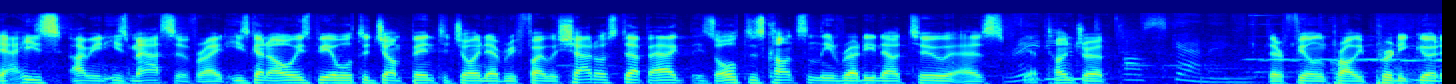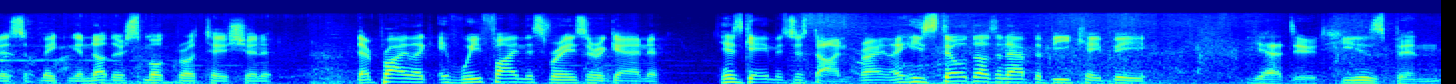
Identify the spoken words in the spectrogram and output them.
Yeah, he's, I mean, he's massive, right? He's going to always be able to jump in to join every fight with Shadow Step. Ag, his ult is constantly ready now, too, as yeah, Tundra they're feeling probably pretty good as making another smoke rotation. They're probably like, if we find this Razor again, his game is just done, right? Like he still doesn't have the BKB. Yeah, dude, he has been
